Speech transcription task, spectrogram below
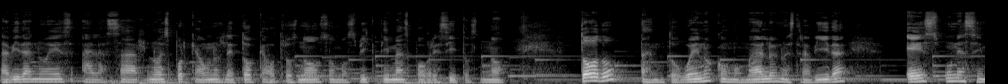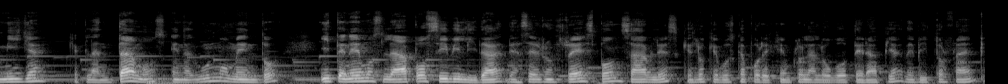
la vida no es al azar, no es porque a unos le toca, a otros no, somos víctimas, pobrecitos, no. Todo, tanto bueno como malo en nuestra vida, es una semilla que plantamos en algún momento y tenemos la posibilidad de hacernos responsables, que es lo que busca, por ejemplo, la logoterapia de Víctor Frank,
